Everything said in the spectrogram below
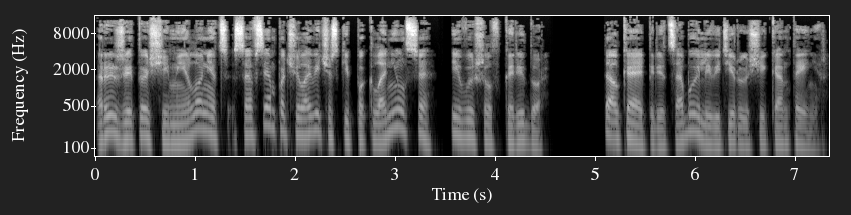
Рыжий тощий мейлонец совсем по-человечески поклонился и вышел в коридор, толкая перед собой левитирующий контейнер.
